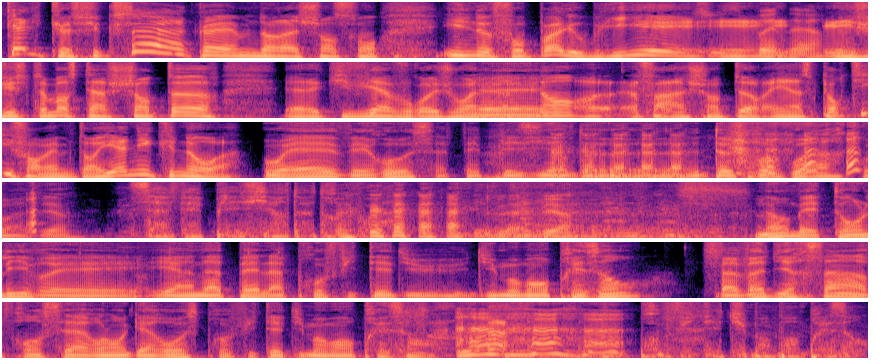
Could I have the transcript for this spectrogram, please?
quelques succès hein, quand même dans la chanson. Il ne faut pas l'oublier. Et, justement, c'est un chanteur euh, qui vient vous rejoindre Ouais. maintenant. Euh, enfin, un chanteur et un sportif en même temps. Yannick Noah. Ouais, Véro, ça fait plaisir de, de te revoir, quoi. Bien. Ça fait plaisir de te revoir. Bien. Non, mais ton livre est, est un appel à profiter du, du moment présent. Bah, va dire ça à un Français à Roland Garros, profiter du moment présent. profiter du moment présent.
